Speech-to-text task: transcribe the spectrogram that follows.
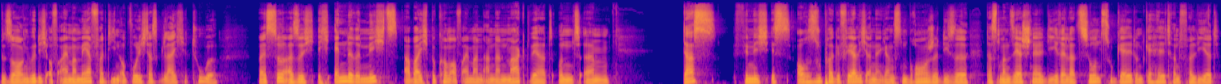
besorgen, würde ich auf einmal mehr verdienen, obwohl ich das Gleiche tue. Weißt du, also ich, ich ändere nichts, aber ich bekomme auf einmal einen anderen Marktwert. Und ähm, das, finde ich, ist auch super gefährlich an der ganzen Branche, diese, dass man sehr schnell die Relation zu Geld und Gehältern verliert.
